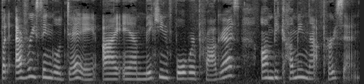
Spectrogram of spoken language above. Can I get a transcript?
But every single day, I am making forward progress on becoming that person.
